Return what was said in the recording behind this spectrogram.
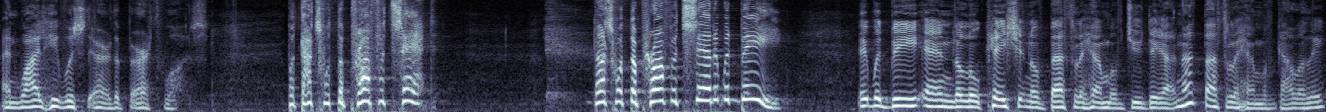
And while he was there, the birth was. But that's what the prophet said. That's what the prophet said it would be. It would be in the location of Bethlehem of Judea, not Bethlehem of Galilee.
